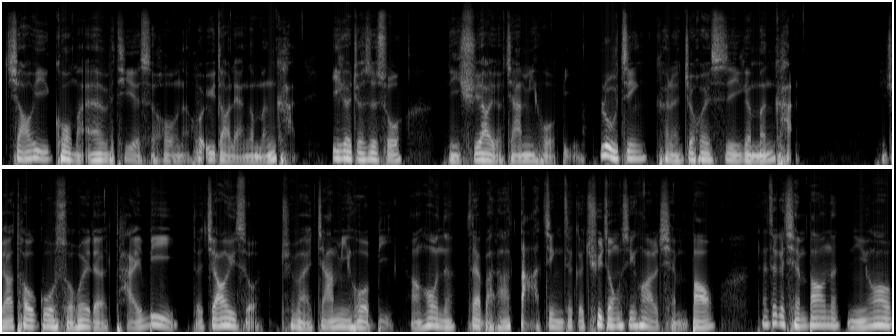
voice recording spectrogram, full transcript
交易购买 NFT 的时候呢，会遇到两个门槛，一个就是说你需要有加密货币嘛，入金可能就会是一个门槛，你就要透过所谓的台币的交易所去买加密货币，然后呢，再把它打进这个去中心化的钱包。那这个钱包呢，你要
